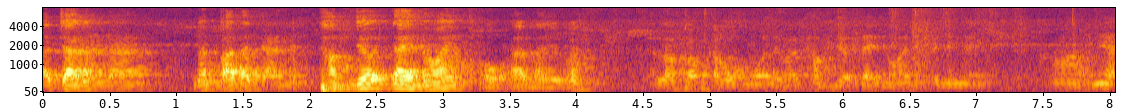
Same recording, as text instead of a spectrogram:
อาจารย์อาจารย์นำบัตรอาจารย์เนี่ยทำเยอะได้น้อย โอ้อะไรวะเราก็เกาหัวเลยว่าทำเยอะได้น้อยนี่เป็นยังไงอ่าเนี่ย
